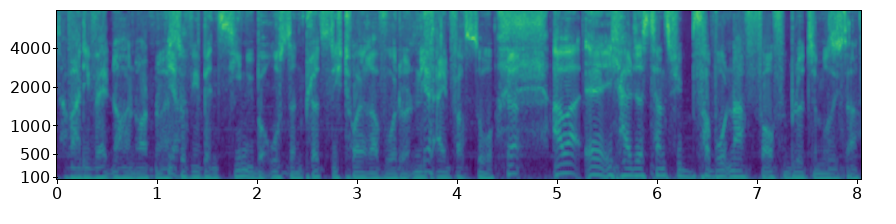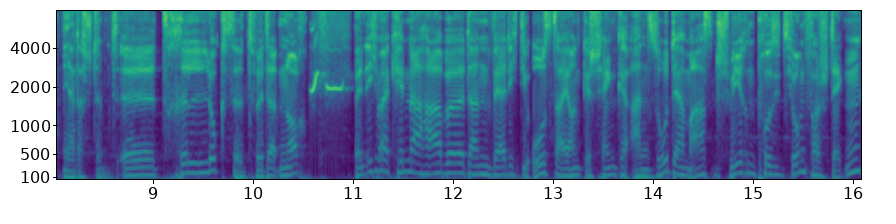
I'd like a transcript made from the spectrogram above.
Da war die Welt noch in Ordnung. Ja. so wie Benzin über Ostern plötzlich teurer wurde und nicht Ja. einfach so. Ja. Aber äh, ich halte das Tanzverbot nach wie vor für Blödsinn, muss ich sagen. Ja, das stimmt. Äh, Triluxe twittert noch. Wenn ich mal Kinder habe, dann werde ich die Ostereier und Geschenke an so dermaßen schweren Positionen verstecken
